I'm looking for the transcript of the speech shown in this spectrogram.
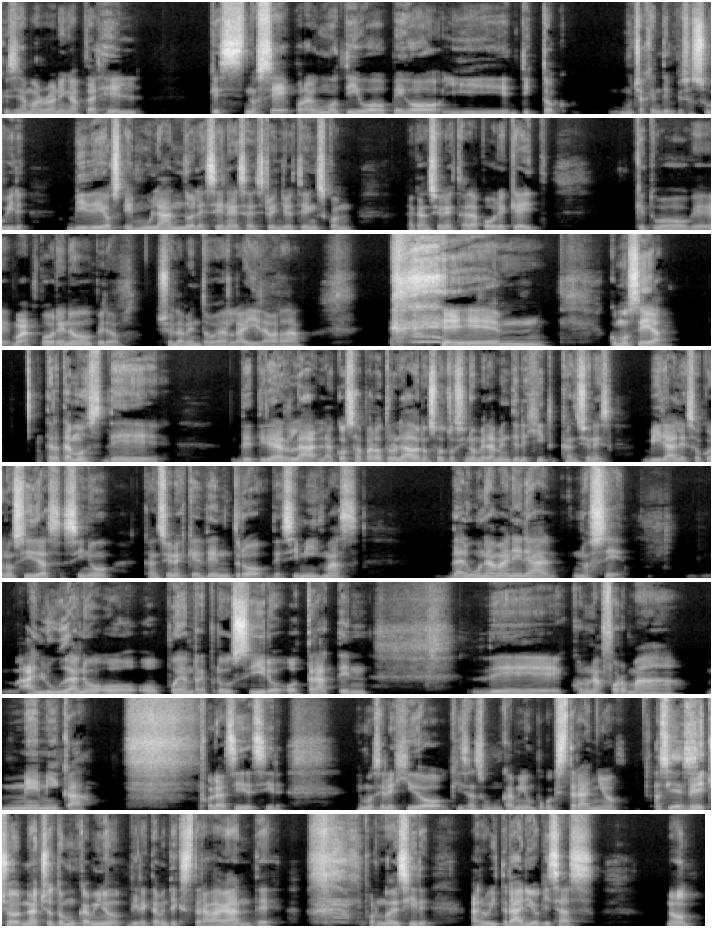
que se llama Running Up That Hill, que no sé, por algún motivo pegó y en TikTok mucha gente empezó a subir videos emulando la escena esa de Stranger Things con la canción esta de la pobre Kate, que tuvo que, bueno, pobre no, pero yo lamento verla ahí, la verdad. Em, como sea, tratamos de, de tirar la, la, cosa para otro lado nosotros y no meramente elegir canciones virales o conocidas, sino canciones que dentro de sí mismas, de alguna manera, no sé, aludan o, puedan reproducir o, traten de, con una forma mémica, por así decir. Hemos elegido quizás un camino un poco extraño. Así es. De hecho, Nacho tomó un camino directamente extravagante, por no decir arbitrario quizás, ¿no?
